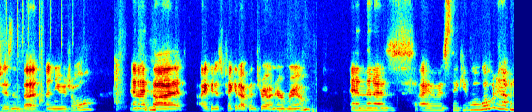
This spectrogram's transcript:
Which isn't that unusual. And I thought I could just pick it up and throw it in her room. And then I was I was thinking, well, what would happen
